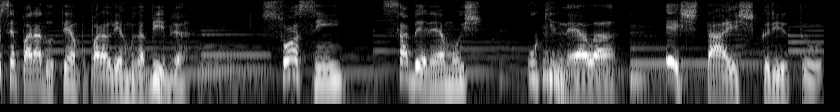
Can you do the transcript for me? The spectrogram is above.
temos separado tempo para lermos a Bíblia? Só assim saberemos o que nela está escrito.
